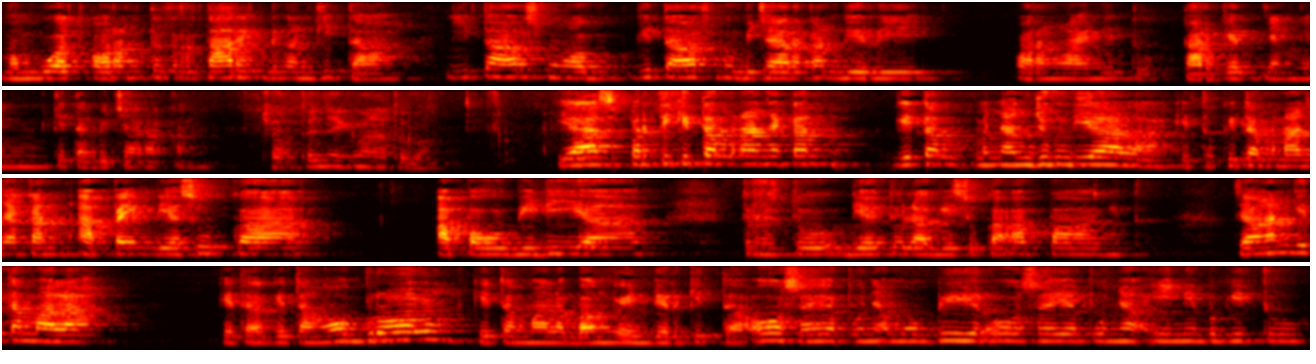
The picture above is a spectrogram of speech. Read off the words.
membuat orang itu tertarik dengan kita kita harus kita harus membicarakan diri orang lain itu. Target yang ingin kita bicarakan. Contohnya gimana tuh bang? ya seperti kita menanyakan kita menyanjung dia lah gitu. Kita menanyakan apa yang dia suka apa hobi dia terus tuh dia tuh lagi suka apa gitu. Jangan kita malah kita kita ngobrol kita malah banggain diri kita. Oh saya punya mobil oh saya punya ini begitu.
